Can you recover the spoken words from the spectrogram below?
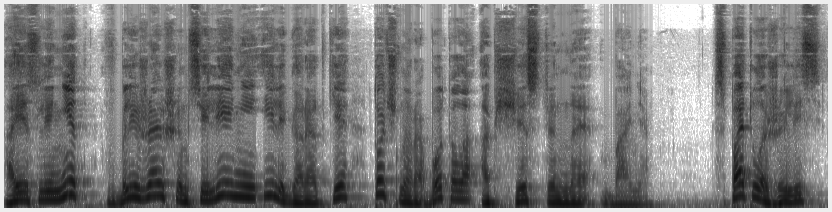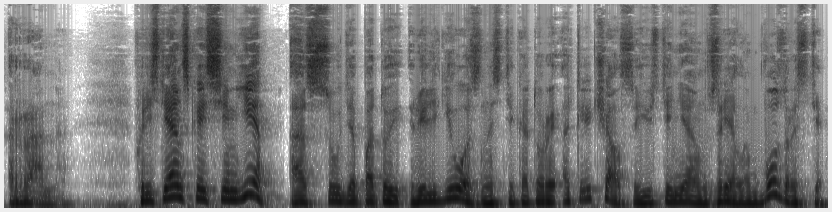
а если нет, в ближайшем селении или городке точно работала общественная баня. Спать ложились рано. В христианской семье а судя по той религиозности, которой отличался Юстиниан в зрелом возрасте,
